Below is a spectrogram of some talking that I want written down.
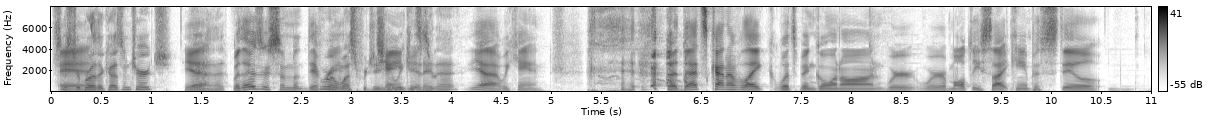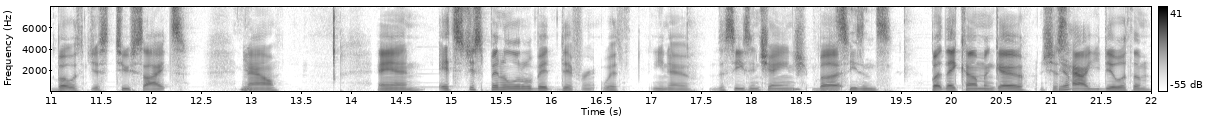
Sister, and- brother, cousin church. Yeah, that- but those are some different. we're in West Virginia. We can say that. Yeah, we can. but that's kind of like what's been going on. We're we're a multi-site campus still, but with just two sites Yeah. now, and it's just been a little bit different with you know the season change, mm, but Seasons. but they come and go. It's just Yep. how you deal with them,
